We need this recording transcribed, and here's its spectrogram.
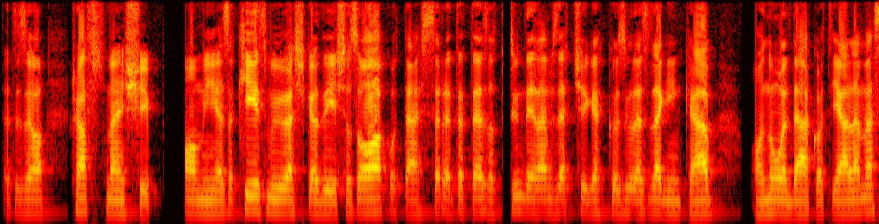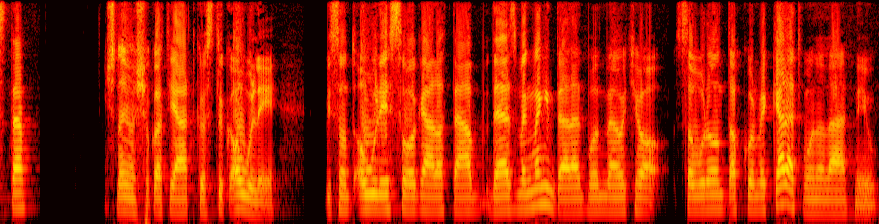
tehát ez a craftsmanship, ami ez a kézműveskedés, az alkotás szeretete, ez a tündélemzettségek közül ez leginkább a noldákat jellemezte, és nagyon sokat járt köztük Aulé. Viszont Aulé szolgálatább, de ez meg megint ellentmondná, hogyha Sauront akkor még kellett volna látniuk.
